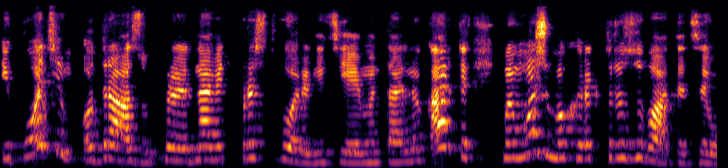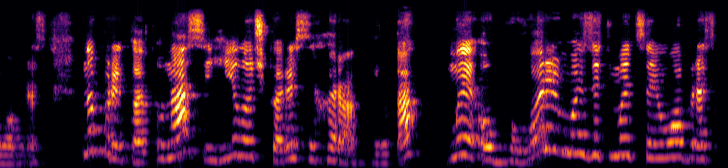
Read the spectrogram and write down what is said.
і потім одразу при навіть при створенні цієї ментальної карти ми можемо характеризувати цей образ. Наприклад, у нас гілочка риси характеру, так. Ми обговорюємо з дітьми цей образ,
